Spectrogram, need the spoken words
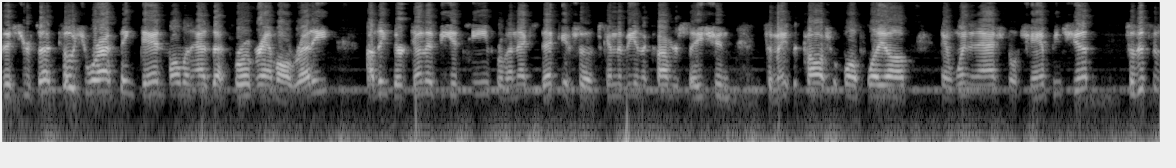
this year. So that tells you where I think Dan Mullen has that program already. I think they're going to be a team for the next decade, so it's going to be in the conversation to make the college football playoff and win a national championship. So this is,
